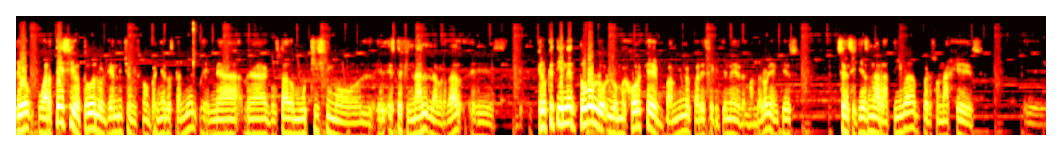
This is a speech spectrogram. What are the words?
Yo cuartecio todo lo que han dicho mis compañeros también. Eh, me, ha, me, ha, gustado muchísimo el, este final, la verdad. Eh, creo que tiene todo lo, lo, mejor que a mí me parece que tiene de Mandalorian, que es sencillez narrativa, personajes eh,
